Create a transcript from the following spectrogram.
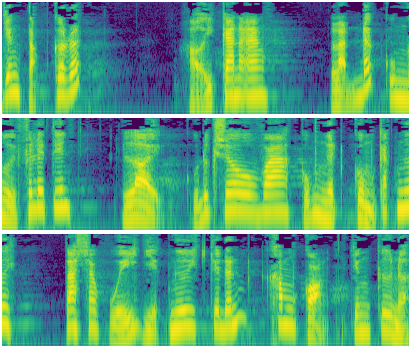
dân tộc cơ rết. Hỡi Canaan là đất của người Philippines, lời của Đức Sô Va cũng nghịch cùng các ngươi, ta sẽ quỷ diệt ngươi cho đến không còn dân cư nữa.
